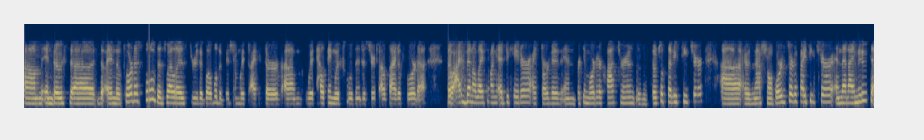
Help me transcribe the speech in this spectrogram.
um, in both uh, the, in the Florida schools as well as through the global division, which I serve um, with helping with schools and districts outside of Florida. So I've been a lifelong educator. I started in brick and mortar classrooms as a social studies teacher. Uh, I was a national board certified teacher, and then I moved to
